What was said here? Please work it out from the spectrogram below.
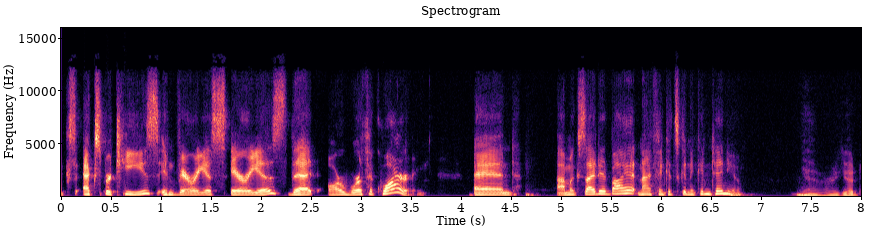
ex- expertise in various areas that are worth acquiring. And I'm excited by it and I think it's going to continue. Yeah, very good.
